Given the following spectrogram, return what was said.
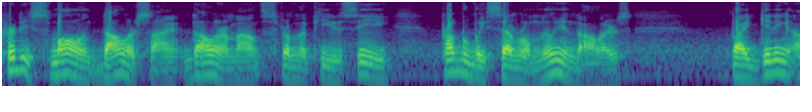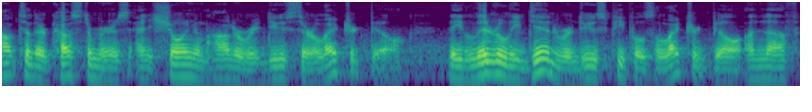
pretty small dollar sign, dollar amounts from the PUC, probably several million dollars, by getting out to their customers and showing them how to reduce their electric bill. They literally did reduce people's electric bill enough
